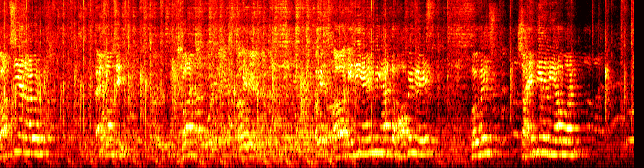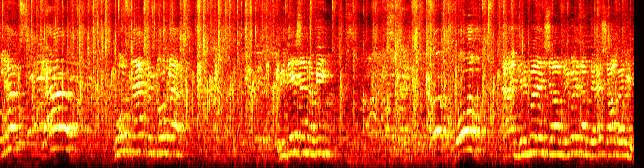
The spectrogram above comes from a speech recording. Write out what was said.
Bamsi and Arun. Where's Bamsi? Gone. Okay. Okay, uh, in the end we had the hopping race for which Shahindi and Neha won. है Nirmal and Shyam Nirmal is up there Shyam है ये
